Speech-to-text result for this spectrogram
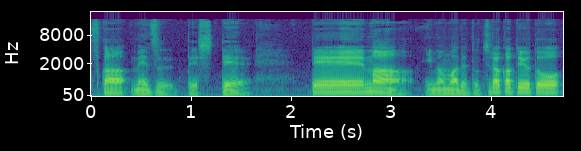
つかめずでしてでまあ今までどちらかというと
